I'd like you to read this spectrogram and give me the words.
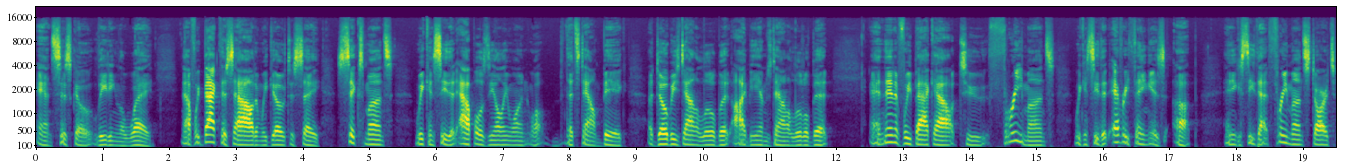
and Cisco leading the way. Now, if we back this out and we go to say six months, we can see that Apple is the only one, well, that's down big. Adobe's down a little bit, IBM's down a little bit. And then if we back out to three months, we can see that everything is up. And you can see that three months starts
